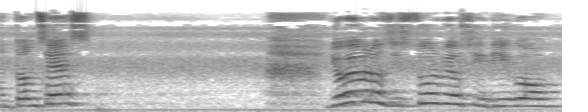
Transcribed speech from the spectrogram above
Entonces, yo veo los disturbios y digo,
